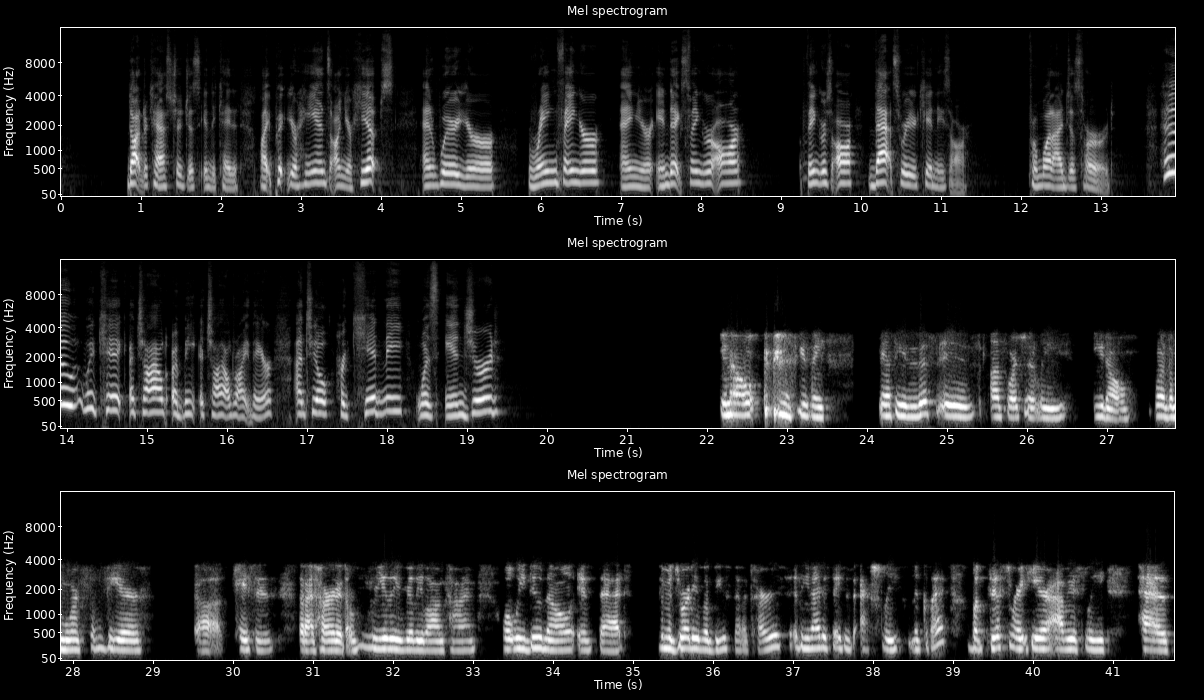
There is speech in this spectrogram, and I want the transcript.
Dr. Castro just indicated, like put your hands on your hips and where your ring finger and your index finger are, fingers are, that's where your kidneys are from what I just heard. Who would kick a child or beat a child right there until her kidney was injured? You know, excuse me, Nancy, this is unfortunately, you know, one of the more severe uh, cases that I've heard in a really, really long time. What we do know is that the majority of abuse that occurs in the United States is actually neglect. But this right here obviously has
